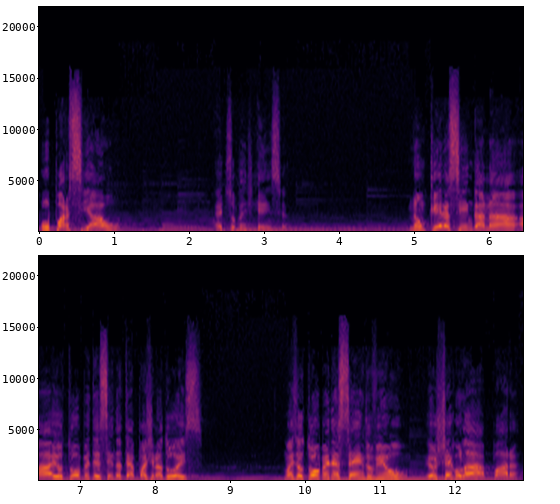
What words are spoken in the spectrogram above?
ou parcial é desobediência. Não queira se enganar. Ah, eu estou obedecendo até a página 2. Mas eu estou obedecendo, viu? Eu chego lá. Para.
